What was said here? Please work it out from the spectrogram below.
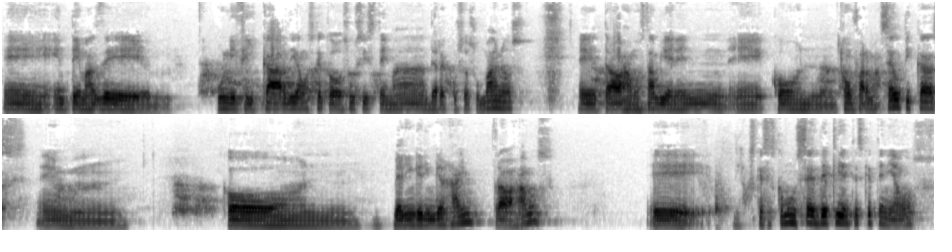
eh, en temas de, unificar, digamos que todo su sistema de recursos humanos. Eh, trabajamos también en, eh, con, con, farmacéuticas, em, con Beringer Ingerheim trabajamos. Eh, digamos que ese es como un set de clientes que teníamos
